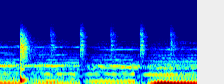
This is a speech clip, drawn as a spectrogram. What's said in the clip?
Música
